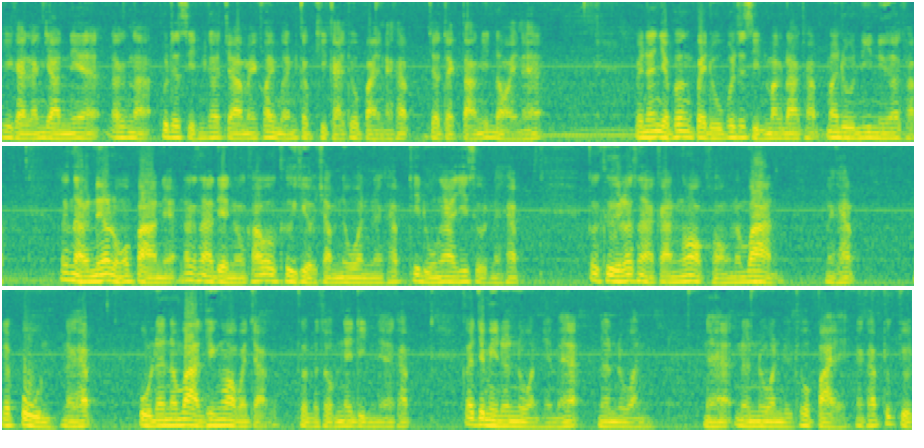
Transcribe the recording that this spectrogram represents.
ขี่ไก่หลังยันเนี่ยลักษณะพุทธศิลป์ก็จะไม่ค่อยเหมือนกับขี่ไก่ทั่วไปนะครับ จะแตกต่างนิดหน่อยนะฮะเพราะนั้นอย่าเพิ่งไปดูพุทธศิลป์มากนะครับ มาดูนี่เนื้อครับ ลักษณะเนื้อหลวงพ่อปานเนี่ยลักษณะเด่นของเขาก็คือเขียวฉ่ำนวลนะครับ ที่ดูง่ายที่สุดนะครับ ก็คือลักษณะการงอกของน้ำว่านนะครับ และปูนนะครับ ปูนและน้ำว่านที่งอกมาจากส่วนผสมในดินเนี่ยครับ ก็จะมีนวลนวลเห็นไหมฮะนวลนวล นะฮะนวลนวลอยู่ทั่วไปนะครับ ทุกจุด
